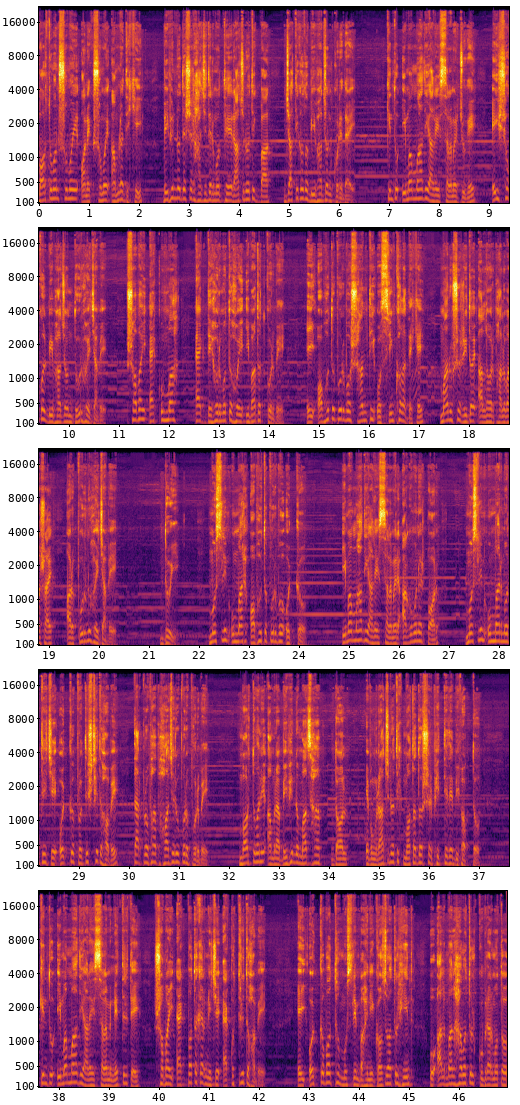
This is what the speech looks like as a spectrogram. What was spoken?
বর্তমান সময়ে অনেক সময় আমরা দেখি, বিভিন্ন দেশের হাজিদের মধ্যে রাজনৈতিক বা জাতিগত বিভাজন করে দেয়। কিন্তু ইমাম মাহাদি আলি ইসলামের যুগে এই সকল বিভাজন দূর হয়ে যাবে। সবাই এক উম্মাহ, এক দেহর মতো হয়ে ইবাদত করবে। এই অভূতপূর্ব শান্তি ও শৃঙ্খলা দেখে মানুষের হৃদয় আল্লাহর ভালোবাসায় আর পূর্ণ হয়ে যাবে। দুই মুসলিম উম্মার অভূতপূর্ব ঐক্য। ইমাম মাহাদি আলাইসাল্লামের আগমনের পর, মুসলিম উম্মার মধ্যে যে ঐক্য প্রতিষ্ঠিত হবে, তার প্রভাব হজের উপরও পড়বে। বর্তমানে আমরা বিভিন্ন মাঝহাব দল এবং রাজনৈতিক মতাদর্শের ভিত্তিতে বিভক্ত। কিন্তু ইমাম মাহাদি আলাইসাল্লামের নেতৃত্বে সবাই এক পতাকার নিচে একত্রিত হবে। এই ঐক্যবদ্ধ মুসলিম বাহিনী গজওয়াতুল হিন্দ ও আল মালহামাতুল কুবরার মতো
